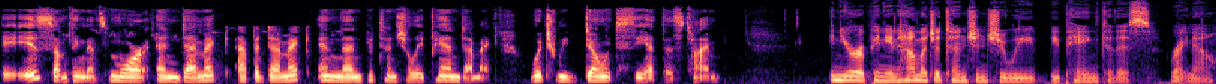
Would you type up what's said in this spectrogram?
is something that's more endemic, epidemic, and then potentially pandemic, which we don't see at this time. In your opinion, how much attention should we be paying to this right now?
